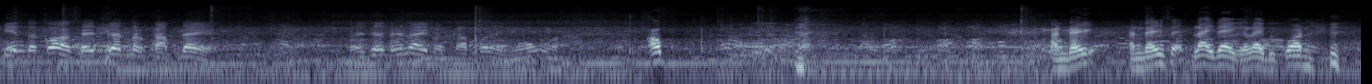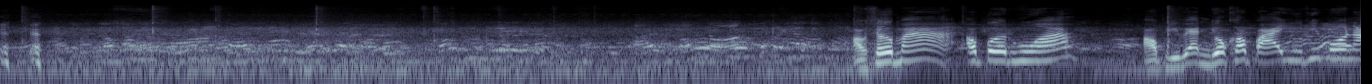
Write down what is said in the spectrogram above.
เกตแล้วก็ใช้เทือนมากลับได้ใช้เทือนให้ไล่มากลับเมื่อไหร่งงวะเอา อันใดอันใดไล่ได้ก็ไล่ไปก่อนเอาเสิร์มา เอาเปิดหัว เอาพี่แว่นยกเข้าไปอยู่ที่โมไน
